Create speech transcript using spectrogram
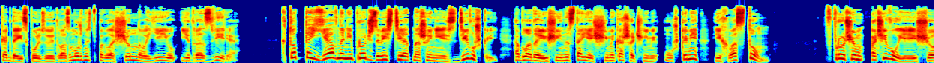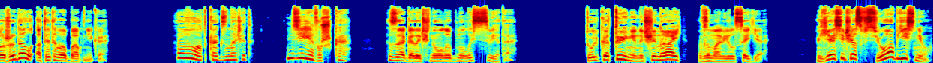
когда использует возможность поглощенного ею ядра зверя. Кто-то явно не прочь завести отношения с девушкой, обладающей настоящими кошачьими ушками и хвостом. Впрочем, а чего я еще ожидал от этого бабника? «Вот как, значит, девушка», — загадочно улыбнулась Света. «Только ты не начинай!» — взмолился я. Я сейчас все объясню.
